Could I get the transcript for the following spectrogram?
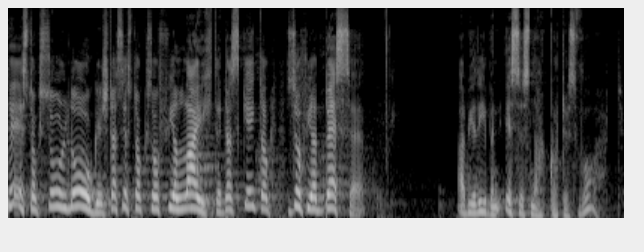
Der ist doch so logisch, das ist doch so viel leichter, das geht doch so viel besser. Aber ihr Lieben, ist es nach Gottes Wort?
